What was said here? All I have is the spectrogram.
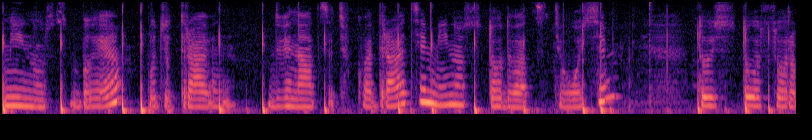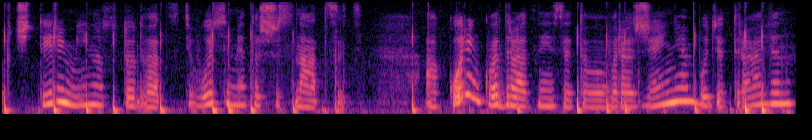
минус b будет равен 12 в квадрате минус 128 то есть 144 минус 128 это 16. А корень квадратный из этого выражения будет равен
